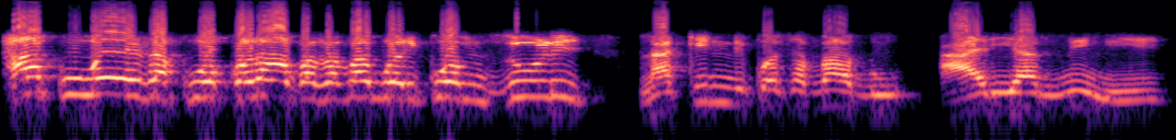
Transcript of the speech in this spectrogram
hakuweza kuokolewa kwa sababu alikuwa mzuri lakini ni kwa sababu aliamini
